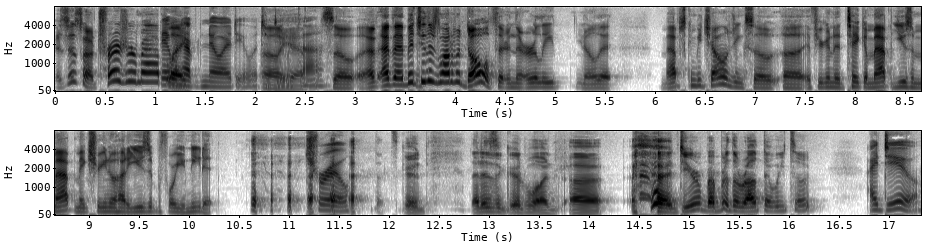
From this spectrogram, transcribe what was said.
"Is this a treasure map?" They like, would have no idea what to oh do with that. So I, I I bet you there's a lot of adults that are in the early, you know, that maps can be challenging. So uh, if you're gonna take a map, use a map, make sure you know how to use it before you need it. True. That's good. That is a good one. Uh, do you remember the route that we took? I do.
